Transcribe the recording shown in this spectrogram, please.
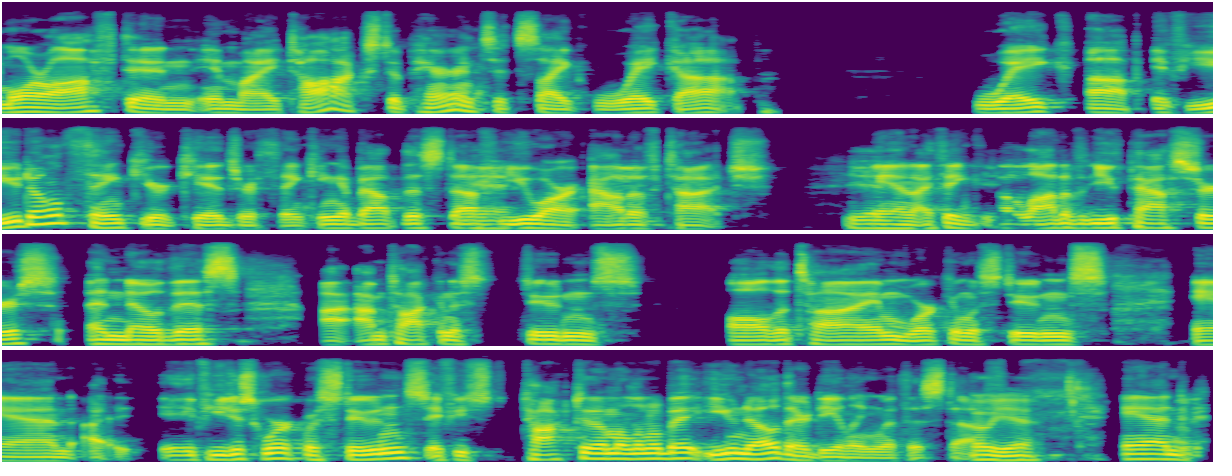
more often in my talks to parents, it's like wake up. Wake up. If you don't think your kids are thinking about this stuff, yeah. you are out yeah. of touch. Yeah. And I think a lot of youth pastors and know this. I, I'm talking to students all the time working with students. And I, if you just work with students if you talk to them a little bit you know they're dealing with this stuff. Oh yeah. And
